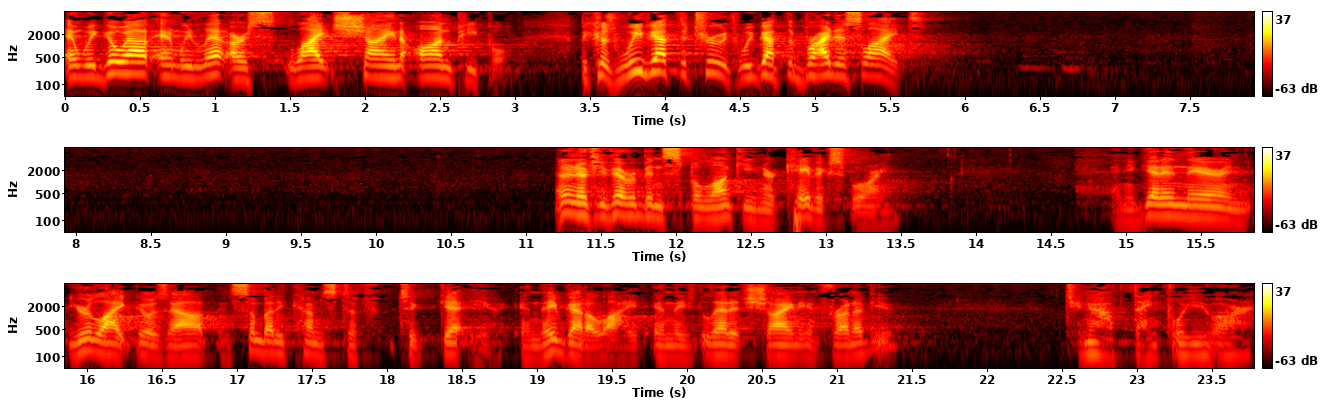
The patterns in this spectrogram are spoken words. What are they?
and we go out and we let our light shine on people because we've got the truth, we've got the brightest light. I don't know if you've ever been spelunking or cave exploring. And you get in there and your light goes out, and somebody comes to, to get you, and they've got a light, and they let it shine in front of you. Do you know how thankful you are?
